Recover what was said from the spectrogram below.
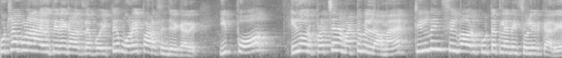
குற்றப்புலனாய்வு திணைக்களத்தில் போயிட்டு முறைப்பாடு செஞ்சுருக்காரு. இப்போது இது ஒரு பிரச்சனை மட்டும் இல்லாமல் டில்வின் சில்வா ஒரு கூட்டத்தில் இன்னைக்கு சொல்லியிருக்காரு.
